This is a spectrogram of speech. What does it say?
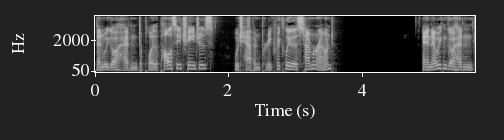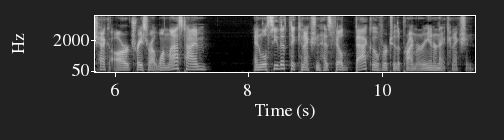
Then we go ahead and deploy the policy changes, which happened pretty quickly this time around. And now we can go ahead and check our traceroute one last time, and we'll see that the connection has failed back over to the primary internet connection.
